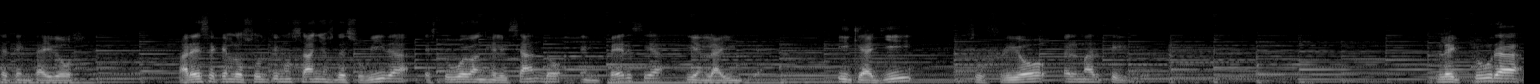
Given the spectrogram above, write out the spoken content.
72. Parece que en los últimos años de su vida estuvo evangelizando en Persia y en la India, y que allí sufrió el martirio. Lectura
